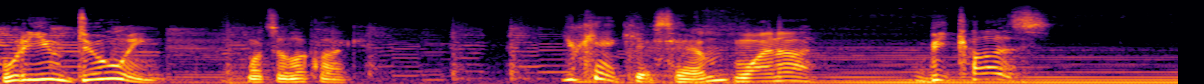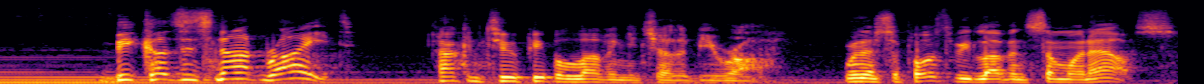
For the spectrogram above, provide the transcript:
What are you doing? What's it look like? You can't kiss him. Why not? Because. Because it's not right. How can two people loving each other be wrong? When they're supposed to be loving someone else.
